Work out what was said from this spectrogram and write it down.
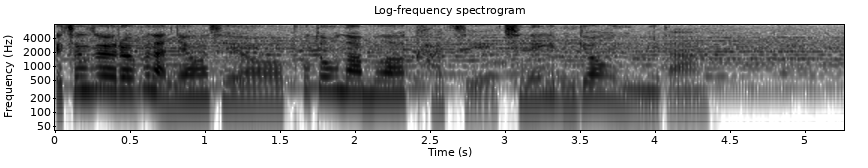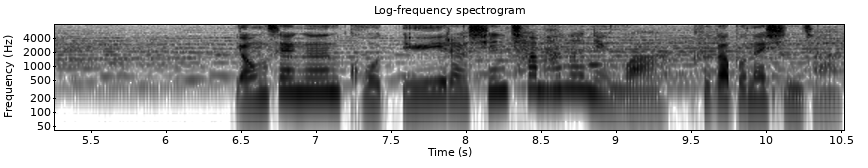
애청자 여러분 안녕하세요. 포도나무와 가지 진행의 민경은입니다. 영생은 곧 유일하신 참 하나님과 그가 보내신 자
